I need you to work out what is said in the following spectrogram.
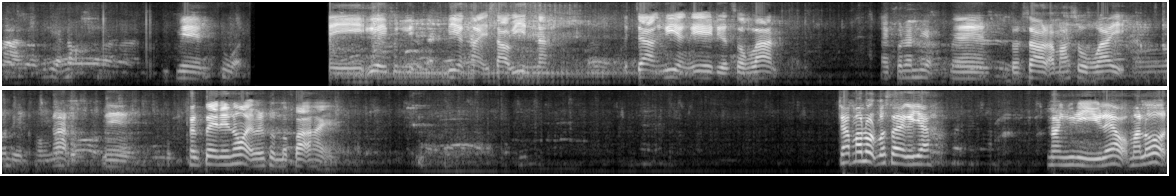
อ่าเรียนเนาะแม่นสวยไอ้เอื้อยเพิ่นเลี้ยงให้สาวอินนะไปจ้างเลี้ยงเอเดือนสองล้านให้คนนั้นเรียกแม่นตอนเช้าเอามาส่งไว้เออเดือนของนาดแม่ ตั้งแต่น้อยๆมันเพิ่นมาปะให้จับมารถมาใส่กันยะนั่งอยู่นี่อยู่แล้ว มารถ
